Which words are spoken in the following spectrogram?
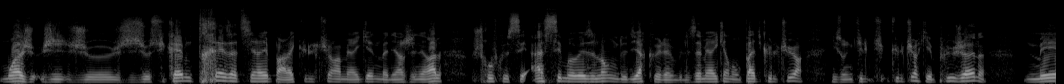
Moi, je, je, je, suis quand même très attiré par la culture américaine de manière générale. Je trouve que c'est assez mauvaise langue de dire que les Américains n'ont pas de culture, ils ont une culture qui est plus jeune, mais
